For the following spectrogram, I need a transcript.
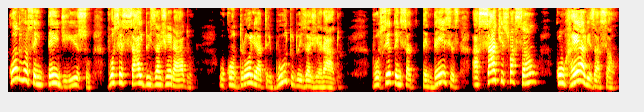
Quando você entende isso, você sai do exagerado. O controle é atributo do exagerado. Você tem tendências à satisfação com realização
